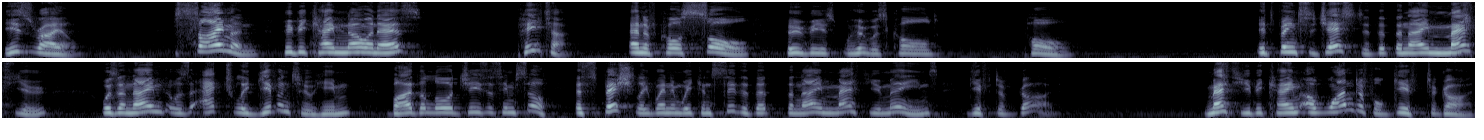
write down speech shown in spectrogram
Israel? Simon, who became known as Peter. And of course, Saul, who was called Paul. It's been suggested that the name Matthew was a name that was actually given to him by the Lord Jesus himself especially when we consider that the name Matthew means gift of God. Matthew became a wonderful gift to God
